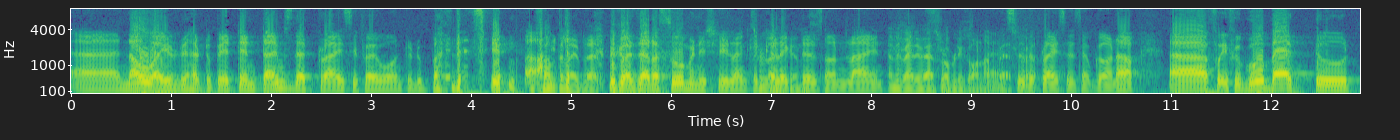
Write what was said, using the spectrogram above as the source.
Uh, now I will have to pay 10 times that price if I wanted to buy the same Something like that. because there are so many Sri Lankan Sri Lankans. collectors online. And the value has probably gone up Uh, so well. the prices have gone up. Uh, for if you go back to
